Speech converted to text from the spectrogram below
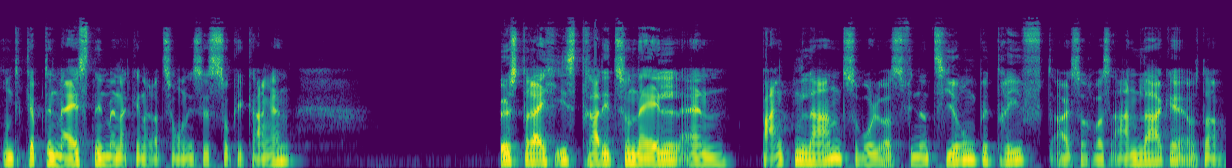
Und ich glaube, den meisten in meiner Generation ist es so gegangen. Österreich ist traditionell ein Bankenland, sowohl was Finanzierung betrifft, als auch was Anlage oder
